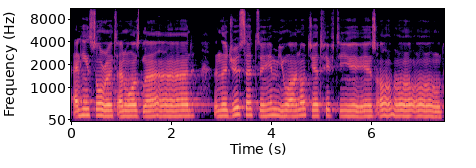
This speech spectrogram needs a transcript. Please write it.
And he saw it and was glad. Then the Jews said to him, You are not yet fifty years old,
